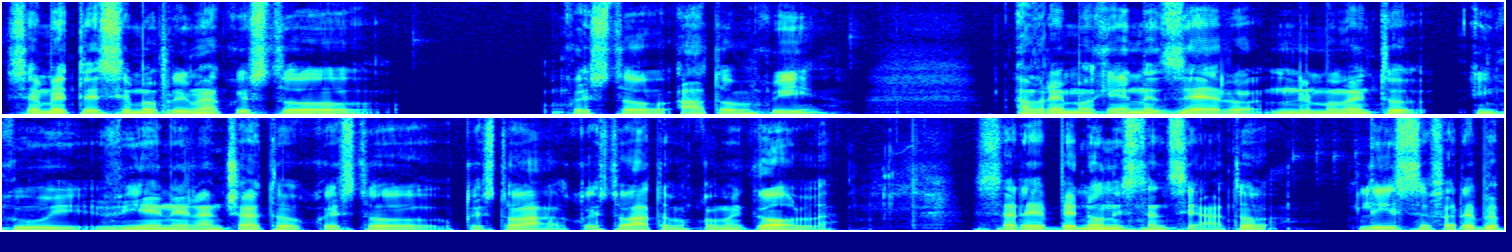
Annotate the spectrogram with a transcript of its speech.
Se mettessimo prima questo, questo atomo qui, avremmo che n0 nel momento in cui viene lanciato questo, questo, questo atomo come goal sarebbe non istanziato, l'is farebbe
